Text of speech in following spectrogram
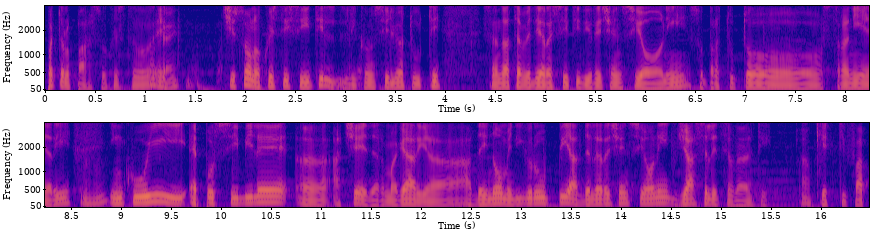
poi te lo passo questo. Ok. E ci sono questi siti, li consiglio a tutti. Se andate a vedere siti di recensioni, soprattutto stranieri, Mhm. in cui è possibile eh, accedere magari a, a dei nomi di gruppi, a delle recensioni già selezionati, Ok. che ti fa,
